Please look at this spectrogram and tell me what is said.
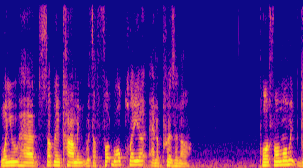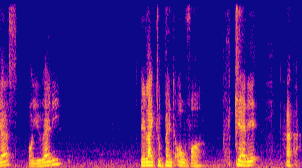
when you have something in common with a football player and a prisoner? Pause for a moment. Guess. Are you ready? They like to bend over. Get it?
